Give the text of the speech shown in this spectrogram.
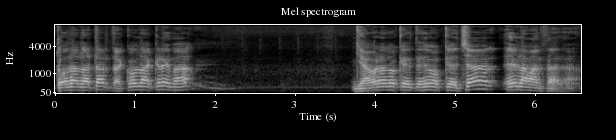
toda la tarta con la crema y ahora lo que tenemos que echar es la manzana.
